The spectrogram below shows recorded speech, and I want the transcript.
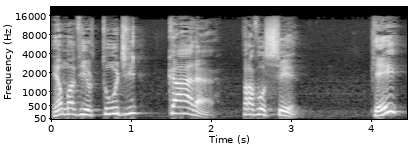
é uma virtude cara para você. Ok?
